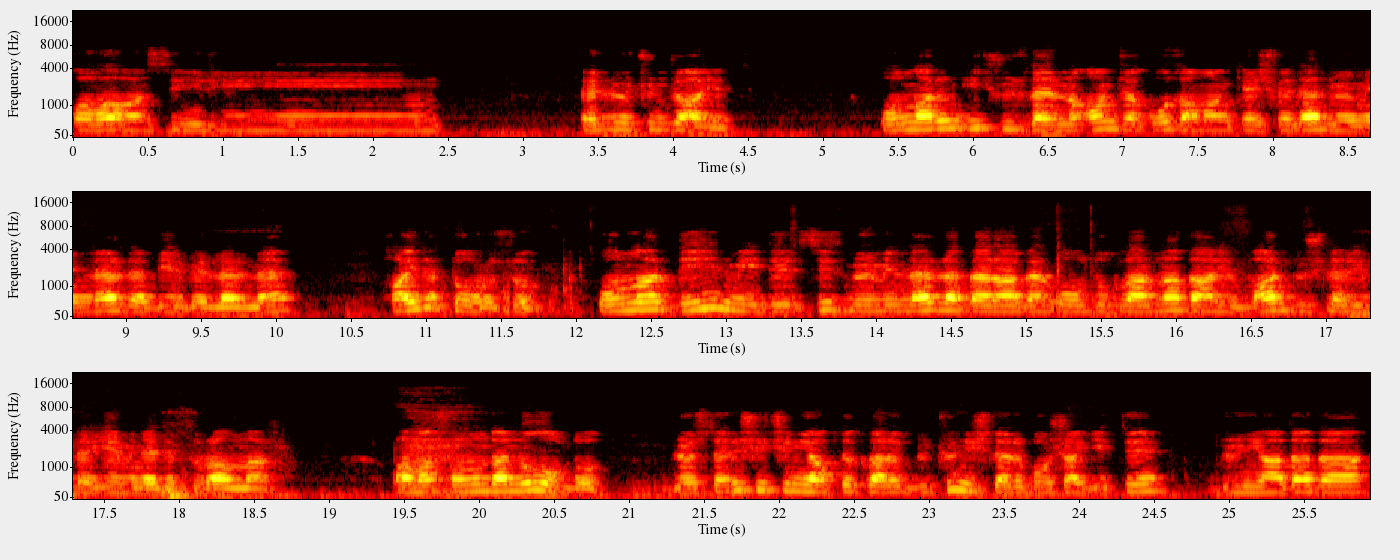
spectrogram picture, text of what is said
خاسرين 53. ayet Onların iç yüzlerini ancak o zaman keşfeden müminler de birbirlerine hayret doğrusu onlar değil miydi siz müminlerle beraber olduklarına dair var güçleriyle yemin edip duranlar? Ama sonunda ne oldu? Gösteriş için yaptıkları bütün işleri boşa gitti. Dünyada da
